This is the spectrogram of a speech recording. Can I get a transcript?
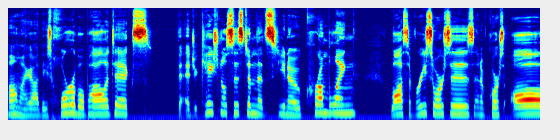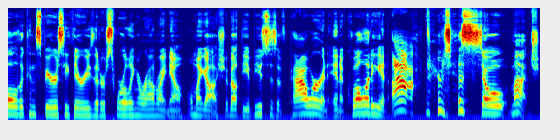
oh my God, these horrible politics, the educational system that's, you know, crumbling, loss of resources, and of course, all the conspiracy theories that are swirling around right now. Oh my gosh, about the abuses of power and inequality, and ah, there's just so much.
